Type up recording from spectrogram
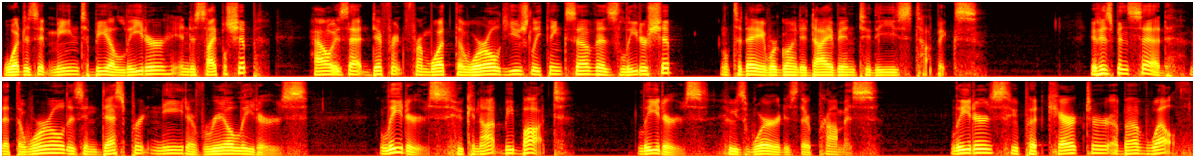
What does it mean to be a leader in discipleship? How is that different from what the world usually thinks of as leadership? Well, today we're going to dive into these topics. It has been said that the world is in desperate need of real leaders. Leaders who cannot be bought. Leaders whose word is their promise leaders who put character above wealth,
